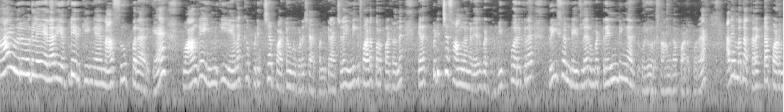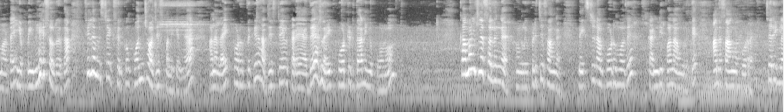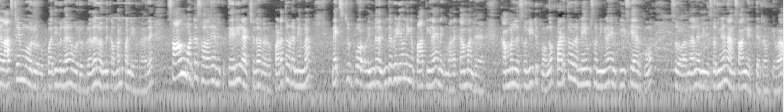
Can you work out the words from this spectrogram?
Hi உறவுகளே எல்லாரும் எப்படி இருக்கீங்க? நான் சூப்பராக இருக்கேன். வாங்க இன்னைக்கு எனக்கு பிடிச்ச பாட்டு உங்கள் கூட ஷேர் பண்ணிக்கிறேன். ஆக்சுவலாக இன்றைக்கி பாட போகிற பாட்டு வந்து எனக்கு பிடிச்ச சாங்லாம் கிடையாது. பட் இப்போ இருக்கிற ரீசெண்ட் டேஸில் ரொம்ப ட்ரெண்டிங்காக இருக்கக்கூடிய ஒரு சாங் தான் பாட போகிறேன் அதே மாதிரி நான் கரெக்டாக பாட மாட்டேன். எப்பயுமே சொல்கிறது தான் சில மிஸ்டேக்ஸ் இருக்கும். கொஞ்சம் அட்ஜஸ்ட் பண்ணிக்கோங்க. ஆனால் லைக் போடுறதுக்கு அட்ஜஸ்டே கிடையாது. லைக் போட்டுட்டு தான் நீங்கள் போகணும். கமெண்ட்ஸில் சொல்லுங்கள் உங்களுக்கு பிடிச்ச சாங்கு நெக்ஸ்ட்டு நான் போடும்போது கண்டிப்பாக நான் உங்களுக்கு அந்த சாங்கை போடுறேன். சரிங்களா? லாஸ்ட் டைம் ஒரு பதிவில் ஒரு பிரதர் வந்து கமெண்ட் பண்ணியிருந்தாரு. சாங் மட்டும் சொன்னது எனக்கு தெரியல ஆக்சுவலாக அதோட படத்தோட நேமை நெக்ஸ்ட்டு போ இந்த இந்த வீடியோ நீங்கள் பார்த்தீங்கன்னா எனக்கு மறக்காமல் அந்த கமெண்டில் சொல்லிட்டு போங்க. படத்தோட நேம் சொன்னீங்கன்னா எனக்கு ஈஸியாக இருக்கும். ஸோ அதனால் நீங்கள் சொன்னீங்கன்னா நான் சாங் எடுத்துடுறேன் ஓகேவா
